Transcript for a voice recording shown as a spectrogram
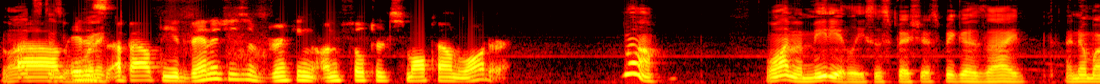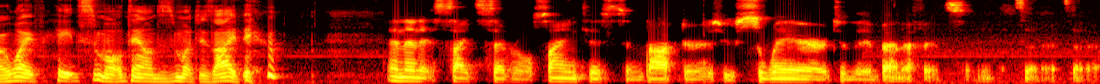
Well, um, it is about the advantages of drinking unfiltered small town water. No. Well, I'm immediately suspicious because I I know my wife hates small towns as much as I do. And then it cites several scientists and doctors who swear to the benefits, and et cetera, et cetera.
